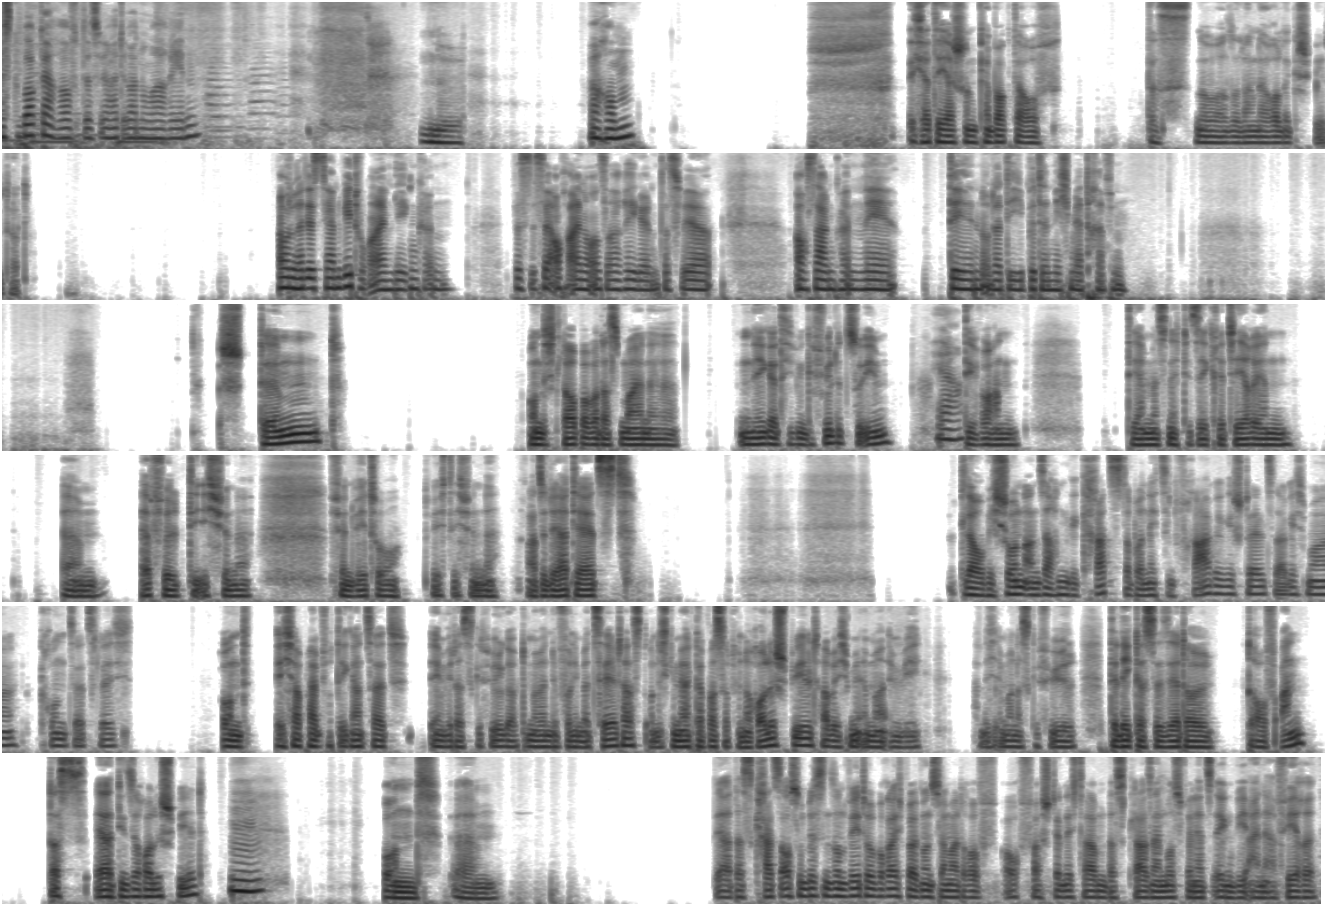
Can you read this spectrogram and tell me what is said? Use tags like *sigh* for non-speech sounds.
Hast du Bock darauf, dass wir heute über Noah reden? Nö. Warum? Ich hatte ja schon keinen Bock darauf, dass Noah so lange eine Rolle gespielt hat. Aber du hättest ja ein Veto einlegen können. Das ist ja auch eine unserer Regeln, dass wir auch sagen können, nee, den oder die bitte nicht mehr treffen. Stimmt. Und ich glaube aber, dass meine negativen Gefühle zu ihm, Ja. die waren, die haben jetzt nicht diese Kriterien ähm, erfüllt, die ich finde, für ein Veto wichtig finde. Also der hat ja jetzt, glaube ich, schon an Sachen gekratzt, aber nichts in Frage gestellt, sage ich mal, grundsätzlich. Und ich habe einfach die ganze Zeit irgendwie das Gefühl gehabt, immer wenn du von ihm erzählt hast und ich gemerkt habe, was er für eine Rolle spielt, habe ich mir immer irgendwie, hatte ich immer das Gefühl, der legt das da sehr doll drauf an, dass er diese Rolle spielt. Mhm. Und ähm, ja, das kratzt auch so ein bisschen so ein Veto-Bereich, weil wir uns ja mal darauf auch verständigt haben, dass klar sein muss, wenn jetzt irgendwie eine Affäre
